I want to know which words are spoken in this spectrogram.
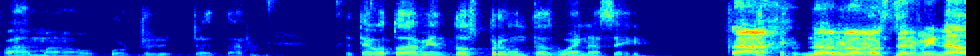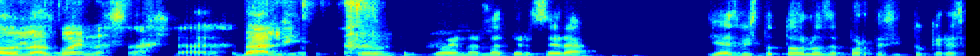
fama o por tratar. Te tengo todavía dos preguntas buenas, ¿eh? Ah, no, no hemos terminado las buenas. Ah, dale. Preguntas buenas. La tercera, ya has visto todos los deportes y tú que eres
